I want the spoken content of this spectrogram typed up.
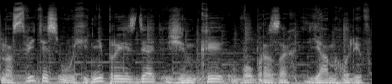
На світязь у вихідні приїздять жінки в образах янголів.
